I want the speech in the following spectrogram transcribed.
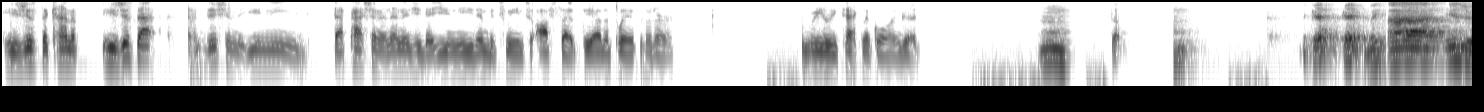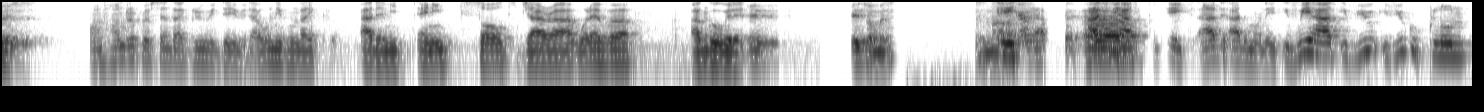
He's just the kind of. He's just that addition that you need, that passion and energy that you need in between to offset the other players that are really technical and good. Mm. So. Okay. Okay. Uh, Eedris. 100% I agree with David. I wouldn't even like add any any salt, jara, whatever. I'll go with it. It's it's almost eight. Yeah. I actually uh, have eight. Add add them on eight. If we had, if you if you could clone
